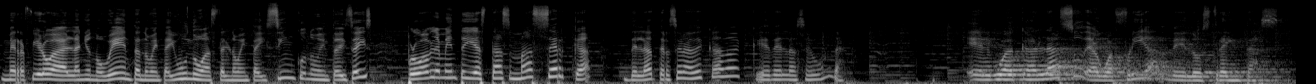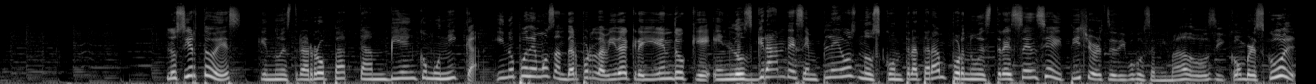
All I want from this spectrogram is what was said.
me refiero al año 90, 91 hasta el 95, 96, probablemente ya estás más cerca de la tercera década que de la segunda el guacalazo de agua fría de los 30. Lo cierto es que nuestra ropa también comunica y no podemos andar por la vida creyendo que en los grandes empleos nos contratarán por nuestra esencia y t-shirts de dibujos animados y Converse School.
